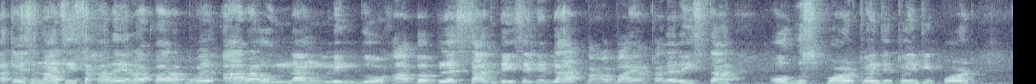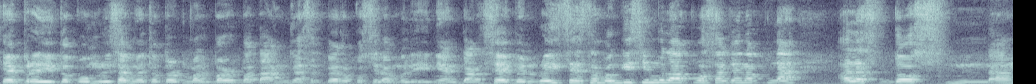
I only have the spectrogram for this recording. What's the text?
at isa natin sa karera para po kayo araw ng linggo. Have a blessed Sunday sa inyo lahat mga bayang kalerista. August 4, 2024. Siyempre dito po muli sa Metro Turf Malbar, Batangas. At pero po sila muli inihanda 7 races na magsisimula po sa ganap na alas 2 ng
